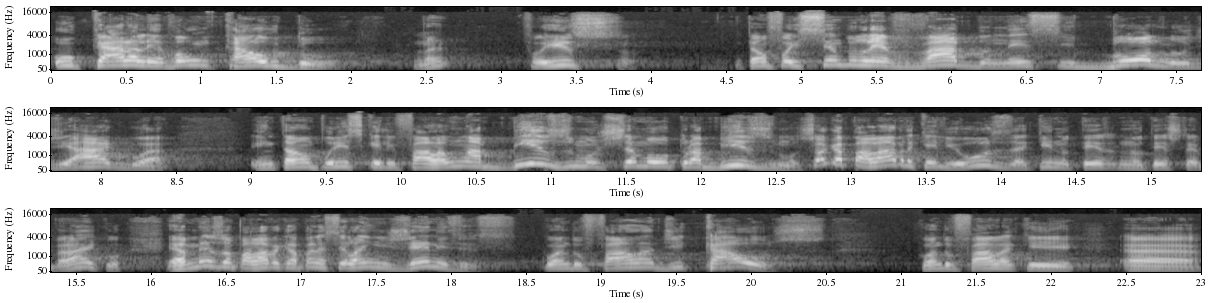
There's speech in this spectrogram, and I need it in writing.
o cara levou um caldo, né? Foi isso. Então foi sendo levado nesse bolo de água Então, por isso que ele fala, um abismo chama outro abismo. Só que a palavra que ele usa aqui no, te no texto hebraico é a mesma palavra que aparece lá em Gênesis, quando fala de caos. Quando fala que é,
